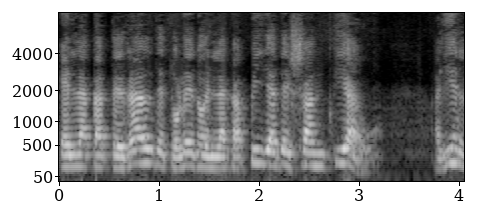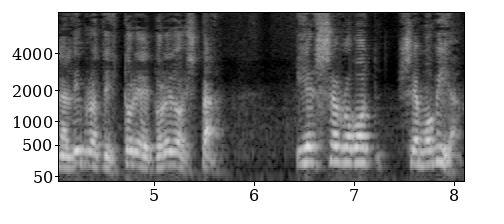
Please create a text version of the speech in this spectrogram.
En la Catedral de Toledo, en la capilla de Santiago. Allí en los libros de historia de Toledo está. Y ese robot se movía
